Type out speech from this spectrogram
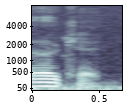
Okay.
